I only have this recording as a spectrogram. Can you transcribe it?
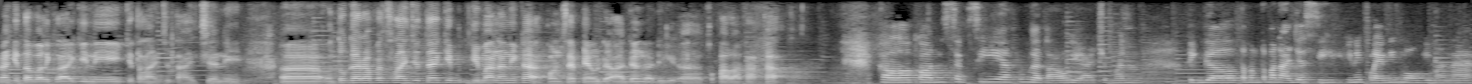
Nah kita balik lagi nih, kita lanjut aja nih. Eh, untuk garapan selanjutnya gim- gimana nih kak? Konsepnya udah ada nggak di eh, kepala kakak? Kalau konsep sih aku nggak tahu ya, cuman tinggal teman-teman aja sih ini planning mau gimana.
